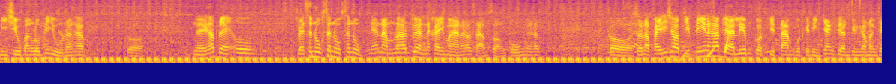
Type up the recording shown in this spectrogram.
มีชิวบังลมให้อยู่นะครับ ก็เหนื่อยครับเหนื่อยโอ้แต่สนุกสนุกสนุกแนะนำนะครับเพื่อนใครมานะครับสามสองโค้งนะครับ ก็สำหรับใครที่ชอบคลิปนี้นะครับ อย่าลืมกดติดตามกดกระดิ่งแจ้งเตือนเป็นกำลังใจ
